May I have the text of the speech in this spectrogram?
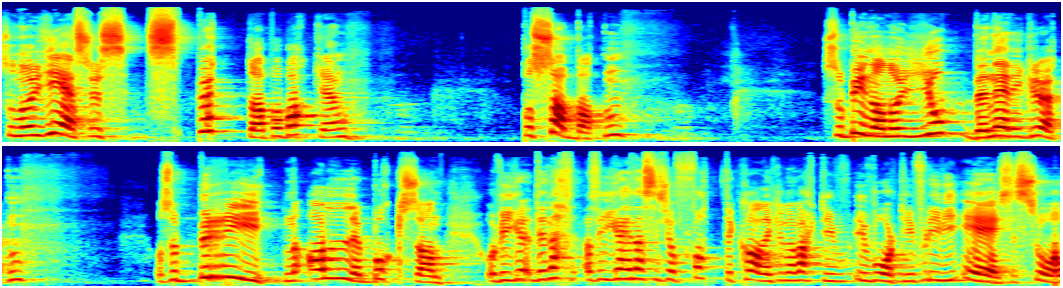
Så når Jesus spytta på bakken på sabbaten, så begynner han å jobbe nede i grøten. Og så bryter han alle boksene. og vi, det, altså, Jeg greier nesten ikke å fatte hva det kunne vært i, i vår tid, fordi vi er ikke så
